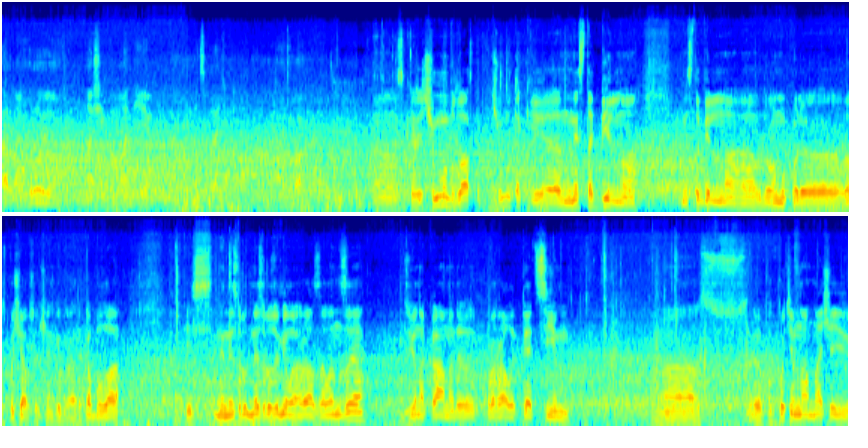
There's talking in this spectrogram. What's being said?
гарною грою. Нашій команді, сказати, ганьба. Е, Скажіть, чому, будь ласка, чому таки нестабільно, нестабільно в другому колі розпочав Шевченків гра? Така була якась незрозуміла гра з ЛНЗ, з юнаками, де програли 5-7. Е, с- е, Потім, на- наче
